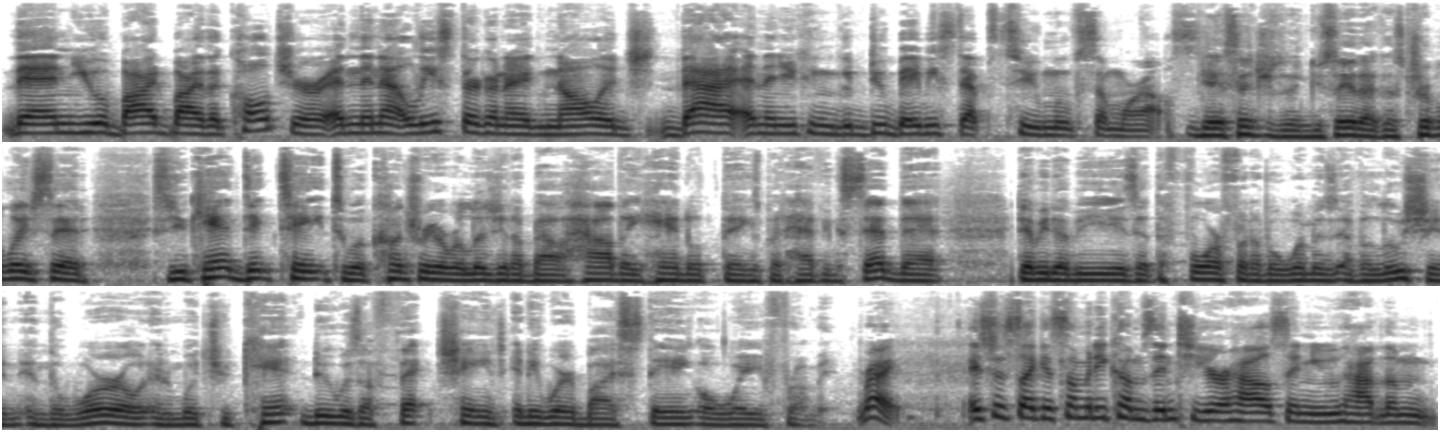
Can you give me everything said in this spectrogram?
then you abide by the culture, and then at least they're going to acknowledge that, and then you can do baby steps to move somewhere else. Yeah, it's interesting you say that because Triple H said, so you can't dictate to a country or religion about how they handle things. But having said that, WWE is at the forefront of a women's evolution in the world, and what you can't do is affect change anywhere by staying away from it. Right. It's just like if somebody comes into your house and you have them,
